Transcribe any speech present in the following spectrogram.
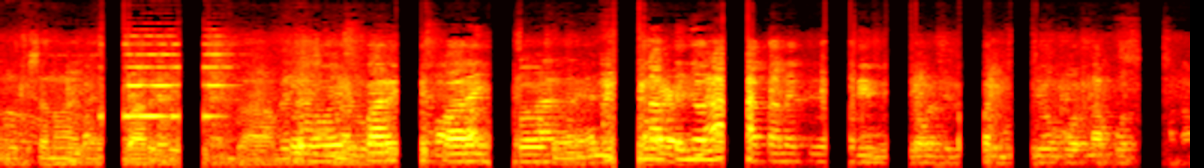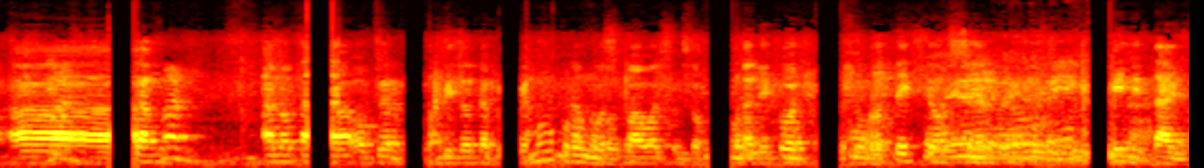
umpisa na nga yung pare sparring. So, natin yun, nakita natin video, yung po, tapos, ah, lang, ano tayo, over below the belt. Tapos, bawal suntok sa likod. Protect yourself anytime.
